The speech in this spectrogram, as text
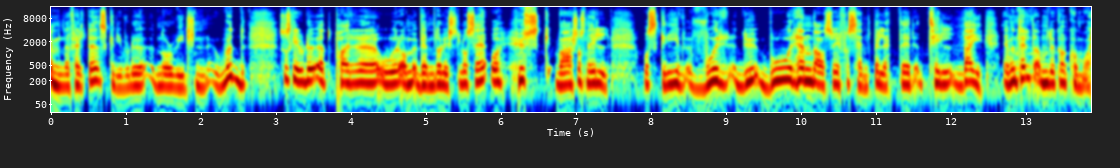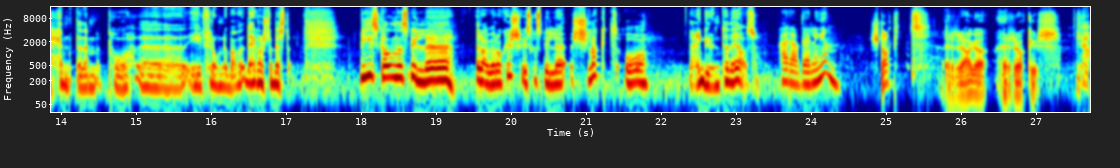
emnefeltet skriver du Norwegian Wood. Så skriver du et par eh, ord om hvem du har lyst til å se, og husk, vær så snill, og skriv hvor du bor hen, da, så vi får sendt billetter til deg. Eventuelt om du kan komme og hente dem på, uh, i Frognerbadet. Det er kanskje det beste. Vi skal spille Raga Rockers, vi skal spille Slakt, og det er en grunn til det, altså. Herreavdelingen. Slakt Raga Rockers. Ja.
